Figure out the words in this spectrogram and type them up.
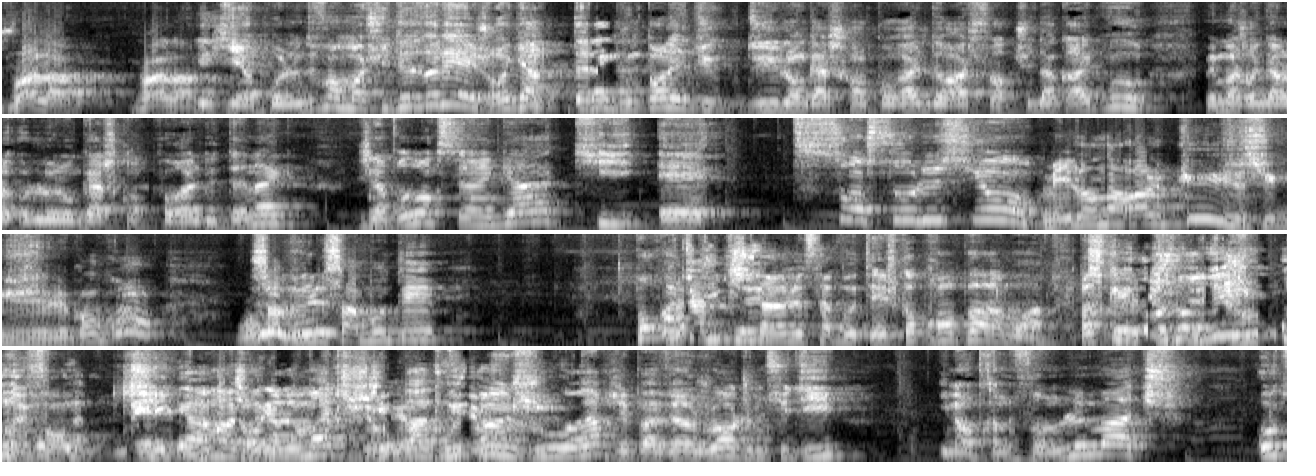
Voilà, voilà. Et qu'il y a un problème de fond. Moi, je suis désolé, je regarde Tenag, vous me parlez du, du langage corporel de Rashford, je suis d'accord avec vous, mais moi, je regarde le, le langage corporel de Tenag, j'ai l'impression que c'est un gars qui est sans solution. Mais il en a ras le cul, je, suis, je le comprends. Oui, ça oui. veut le saboter. Pourquoi Là, tu dis que c'est- ça veut le saboter Je comprends pas, moi. Parce Parce que aujourd'hui, Et les gars, moi, je regarde le match, je j'ai pas vu un joueur, j'ai pas vu un joueur, je me suis dit, il est en train de vendre le match. Ok,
